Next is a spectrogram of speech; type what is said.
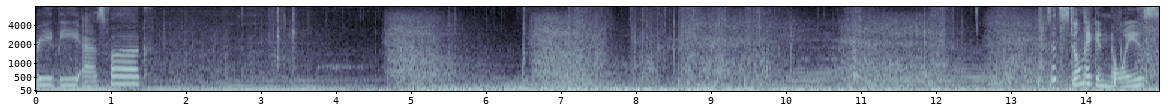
Creepy as fuck. Is it still making noise?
